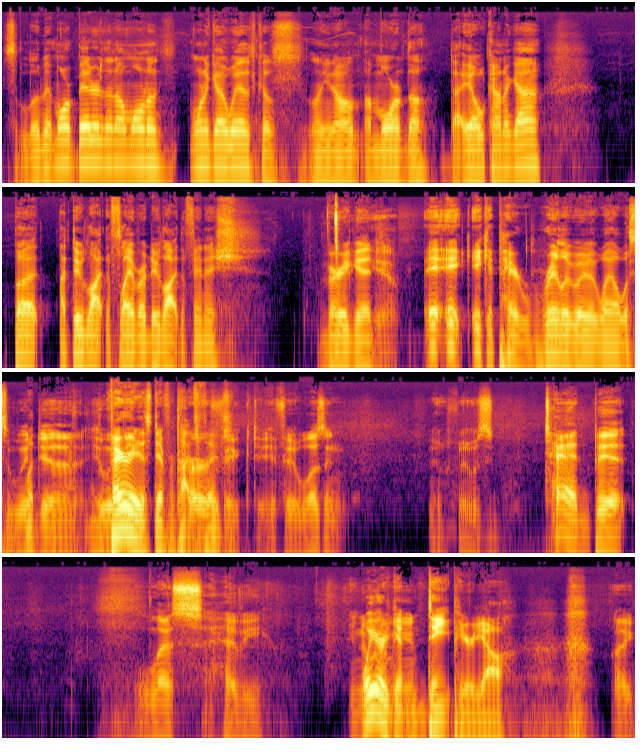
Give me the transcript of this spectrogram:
It's a little bit more bitter than I want to want to go with because you know I'm more of the the ale kind of guy. But I do like the flavor. I do like the finish. Very good. Yeah, It, it it could pair really really well with, it with. Uh, it would various different types of foods. perfect if it wasn't. If it was tad bit less heavy. You know we are I mean? getting deep here, y'all. like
